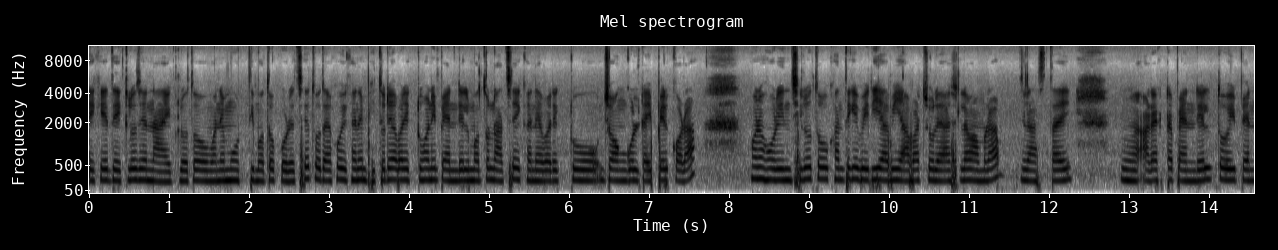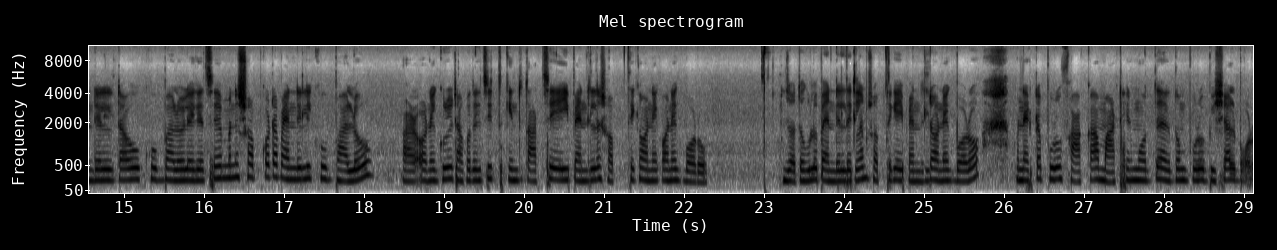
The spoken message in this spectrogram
দেখে দেখল যে না, এগুলো তো মানে মূর্তি মতো করেছে। তো দেখো এখানে ভিতরে আবার একটুখানি প্যান্ডেল মতন আছে, এখানে আবার একটু জঙ্গল টাইপের করা। মানে হরিণ ছিল, তো ওখান থেকে বেরিয়ে আমি আবার চলে আসলাম আমরা রাস্তায় আর একটা প্যান্ডেল। তো এই প্যান্ডেলটাও খুব ভালো লেগেছে। মানে সব কটা প্যান্ডেলই খুব ভালো। আর অনেকগুলি ঠাকুর দেখেছি কিন্তু তার চেয়ে এই প্যান্ডেলটা সব থেকে অনেক অনেক বড়। যতগুলো প্যান্ডেল দেখলাম সব থেকে এই প্যান্ডেলটা অনেক বড়। মানে একটা পুরো ফাঁকা মাঠের মধ্যে একদম পুরো বিশাল বড়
